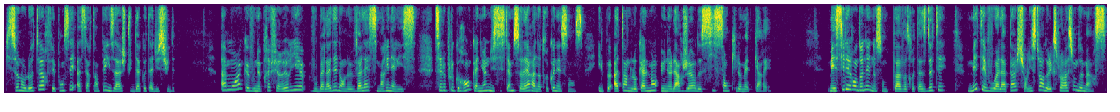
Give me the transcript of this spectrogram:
qui, selon l'auteur, fait penser à certains paysages du Dakota du Sud à moins que vous ne préféreriez vous balader dans le Valles Marineris. C'est le plus grand canyon du système solaire à notre connaissance. Il peut atteindre localement une largeur de 600 km. Mais si les randonnées ne sont pas votre tasse de thé, mettez-vous à la page sur l'histoire de l'exploration de Mars.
